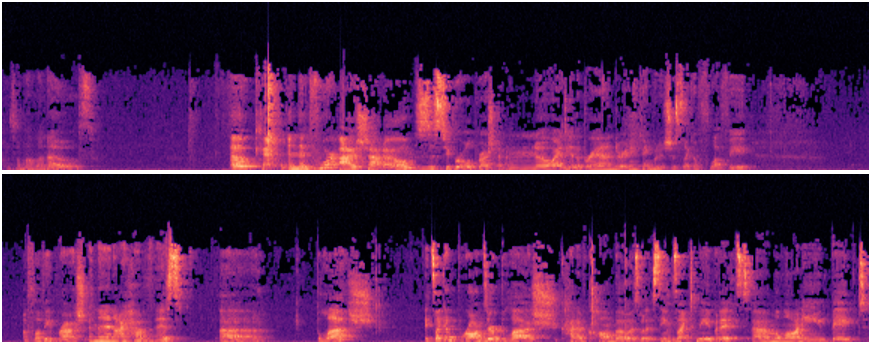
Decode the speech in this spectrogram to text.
put some on my nose. Okay, and then for eyeshadow, this is a super old brush. I have no idea the brand or anything, but it's just like a fluffy, a fluffy brush. And then I have this uh, blush it's like a bronzer blush kind of combo is what it seems like to me, but it's uh, Milani Baked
